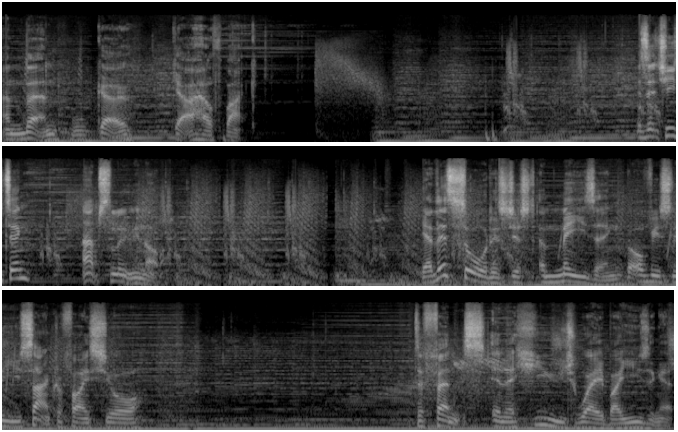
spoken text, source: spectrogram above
And then we'll go get our health back. Is it cheating? Absolutely not. Yeah, this sword is just amazing, but obviously you sacrifice your defense in a huge way by using it.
